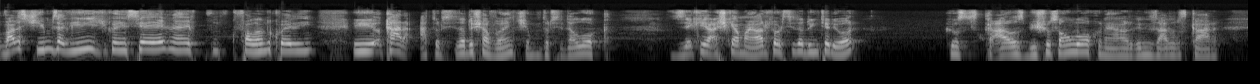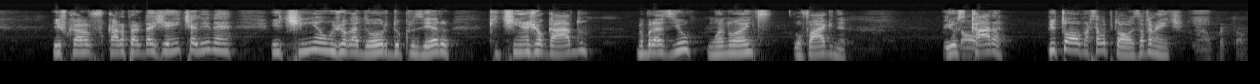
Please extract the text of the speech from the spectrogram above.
Vários times ali, a gente conhecia ele, né? Falando com ele. E, cara, a torcida do Chavante é uma torcida louca. Dizer que acho que é a maior torcida do interior. Que os, cara, os bichos são loucos, né? A organizada dos caras. E ficaram, ficaram perto da gente ali, né? E tinha um jogador do Cruzeiro que tinha jogado no Brasil um ano antes, o Wagner. E os Pitol. caras. Pitol, Marcelo Pitol, exatamente. Não, Portão.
